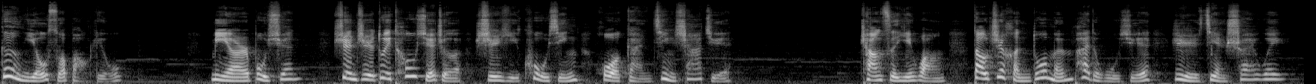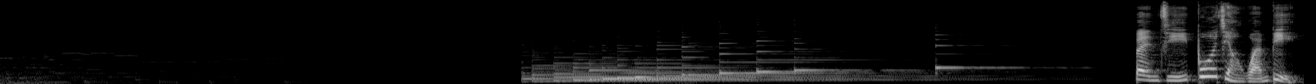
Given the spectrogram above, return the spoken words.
更有所保留，秘而不宣。甚至对偷学者施以酷刑或赶尽杀绝。长此以往，导致很多门派的武学日渐衰微。本集播讲完毕，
